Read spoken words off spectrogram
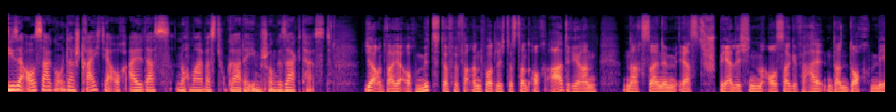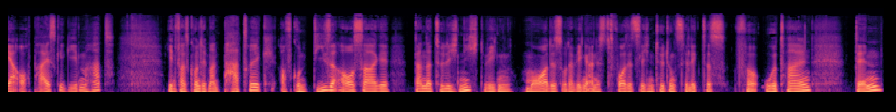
Diese Aussage unterstreicht ja auch all das nochmal, was du gerade eben schon gesagt hast. Ja, und war ja auch mit dafür verantwortlich, dass dann auch Adrian nach seinem erst spärlichen Aussageverhalten dann doch mehr auch preisgegeben hat. Jedenfalls konnte man Patrick aufgrund dieser Aussage dann natürlich nicht wegen Mordes oder wegen eines vorsätzlichen Tötungsdeliktes verurteilen, denn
